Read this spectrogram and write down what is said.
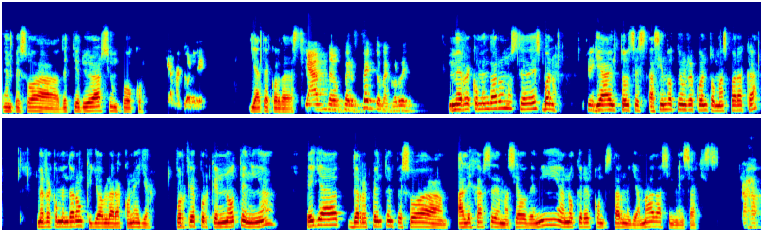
empezó a deteriorarse un poco. Ya me acordé. Ya te acordaste. Ya, pero perfecto, me acordé. Me recomendaron ustedes, bueno, Sí. ya entonces haciéndote un recuento más para acá, me recomendaron que yo hablara con ella. ¿Por qué? Porque no tenía, ella de repente empezó a alejarse demasiado de mí, a no querer contestarme llamadas y mensajes. Ajá.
